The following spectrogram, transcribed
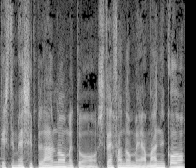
Και στη μέση πλάνο με το Στέφανο με αμάνικο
